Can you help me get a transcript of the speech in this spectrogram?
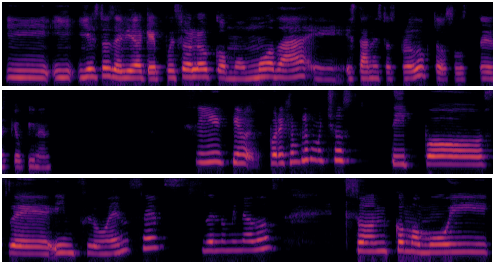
Y, y, esto es debido a que pues solo como moda eh, están estos productos. ¿Ustedes qué opinan? Sí, que por ejemplo muchos tipos de influencers denominados son como muy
